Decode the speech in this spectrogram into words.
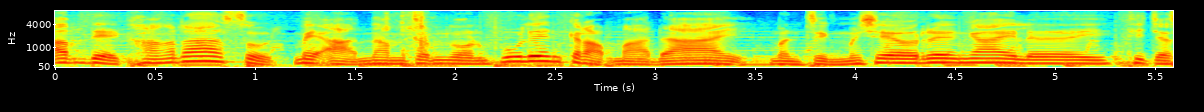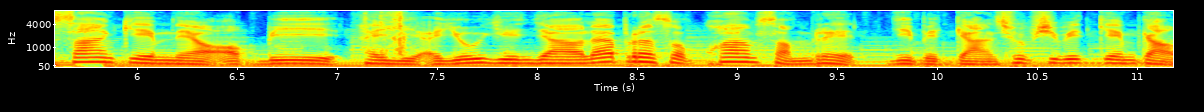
อัปเดตครั้งล่าสุด ไม่อาจนำจำนวนผู้เล่นกลับมาได้ มันจึงไม่ใช่เรื่องง่ายเลย ที่จะสร้างเกมแนวออบบี้ให้มีอายุยืนยาวและประสบความสำเร็จ ยิ่งเป็นการชุบชีวิตเกมเก่า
